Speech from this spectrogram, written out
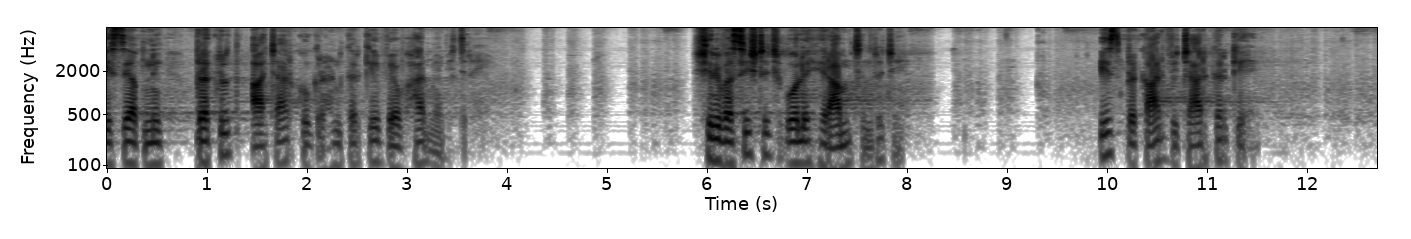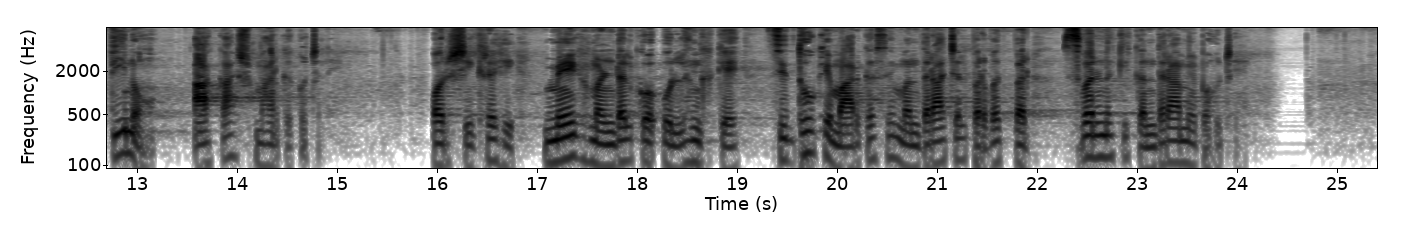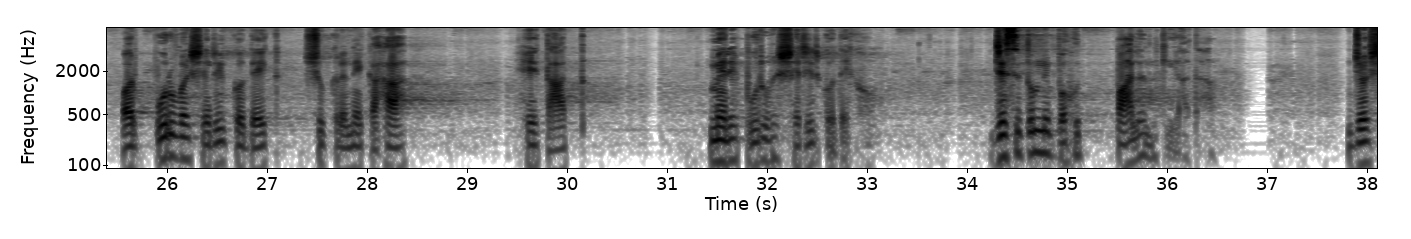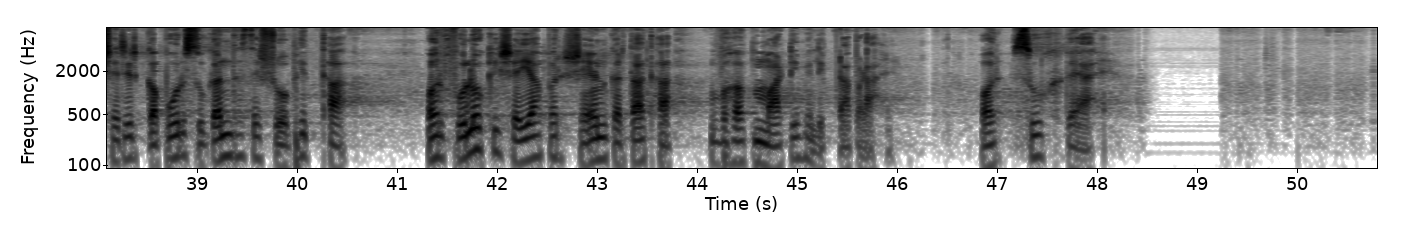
इससे अपनी प्रकृत आचार को ग्रहण करके व्यवहार में विचरे श्री वशिष्ठ जी बोले, हे रामचंद्र जी, इस प्रकार विचार करके तीनों आकाश मार्ग को चले और शीघ्र ही मेघ मंडल को उल्लंघ के सिद्धों के मार्ग से मंदराचल पर्वत पर स्वर्ण की कंदरा में पहुँचे। और पूर्व शरीर को देख शुक्र ने कहा, हे तात, मेरे पूर्व शरीर को देखो, जिसे तुमने बहुत पालन किया था। जो शरीर कपूर सुगंध से शोभित था और फूलों की शैया पर शयन करता था, वह अब माटी में लिपटा पड़ा है और सूख गया है।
